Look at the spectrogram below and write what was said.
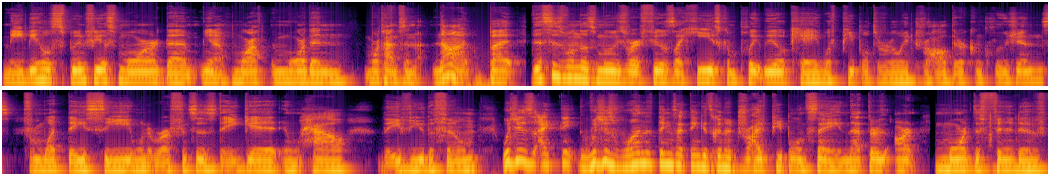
Maybe he'll spoon feed us more than you know more more than more times than not. But this is one of those movies where it feels like he is completely okay with people to really draw their conclusions from what they see, when the references they get, and how they view the film. Which is I think which is one of the things I think is going to drive people insane that there aren't more definitive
